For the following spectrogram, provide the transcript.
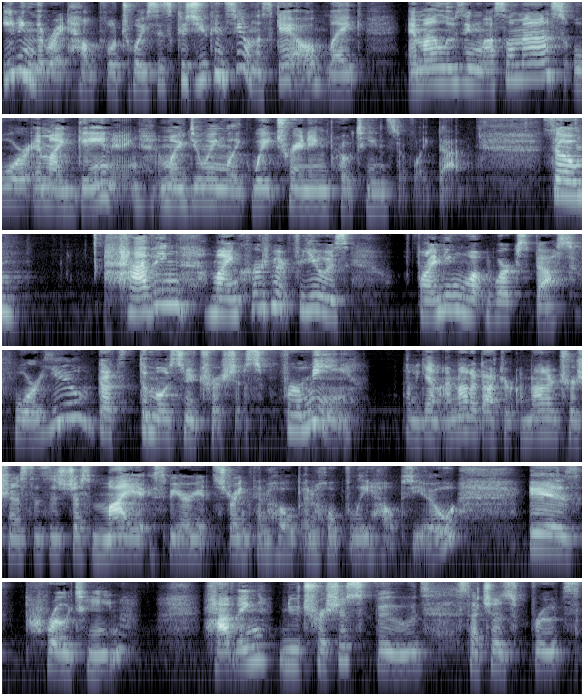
eating the right helpful choices because you can see on the scale, like, am I losing muscle mass or am I gaining? Am I doing like weight training, protein, stuff like that? So having my encouragement for you is finding what works best for you that's the most nutritious. For me, and again, I'm not a doctor, I'm not a nutritionist, this is just my experience, strength, and hope, and hopefully helps you, is protein, having nutritious foods such as fruits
